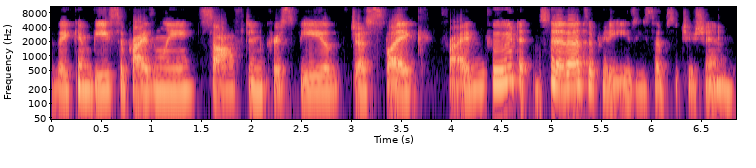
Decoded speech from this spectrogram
They can be surprisingly soft and crispy, just like fried food. So that's a pretty easy substitution.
